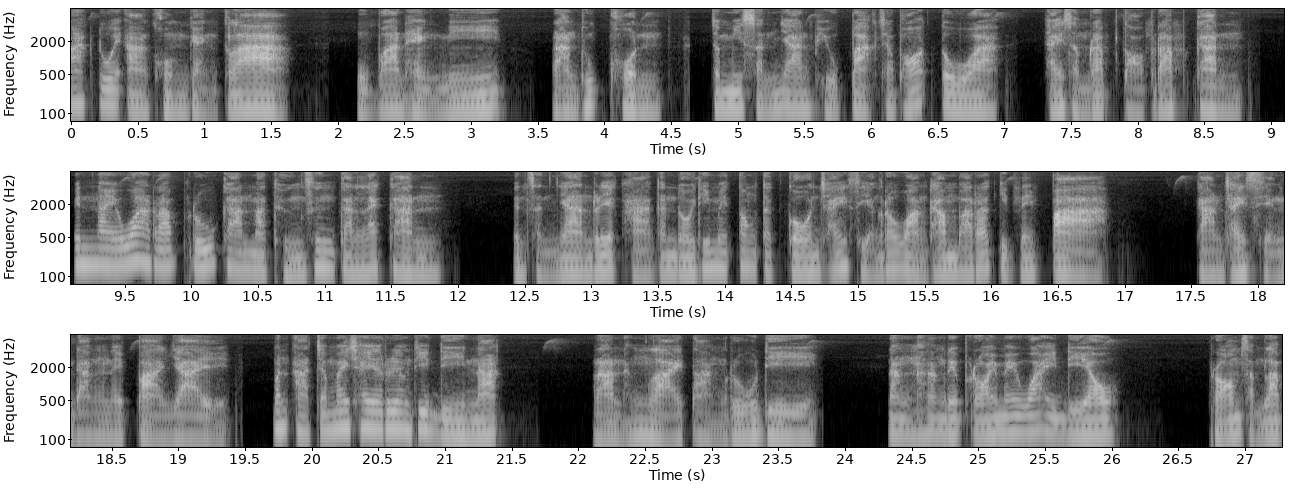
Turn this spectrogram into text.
มากด้วยอาคมแก่งกล้า หมู่บ้านแห่งนี้พรานทุกคนจะมีสัญญาณผิวปากเฉพาะตัว ใช้สำหรับตอบรับกัน เป็นในว่ารับรู้การมาถึงซึ่งกันและกัน เป็นสัญญาณเรียกหากันโดยที่ไม่ต้องตะโกนใช้เสียงระหว่างทำภารกิจในป่า การใช้เสียงดังในป่าใหญ่ มันอาจจะไม่ใช่เรื่องที่ดีนักพรานทั้งหลายต่างรู้ดี นั่งห้างเรียบร้อยไม่ไหวเดียว พร้อมสำหรับ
